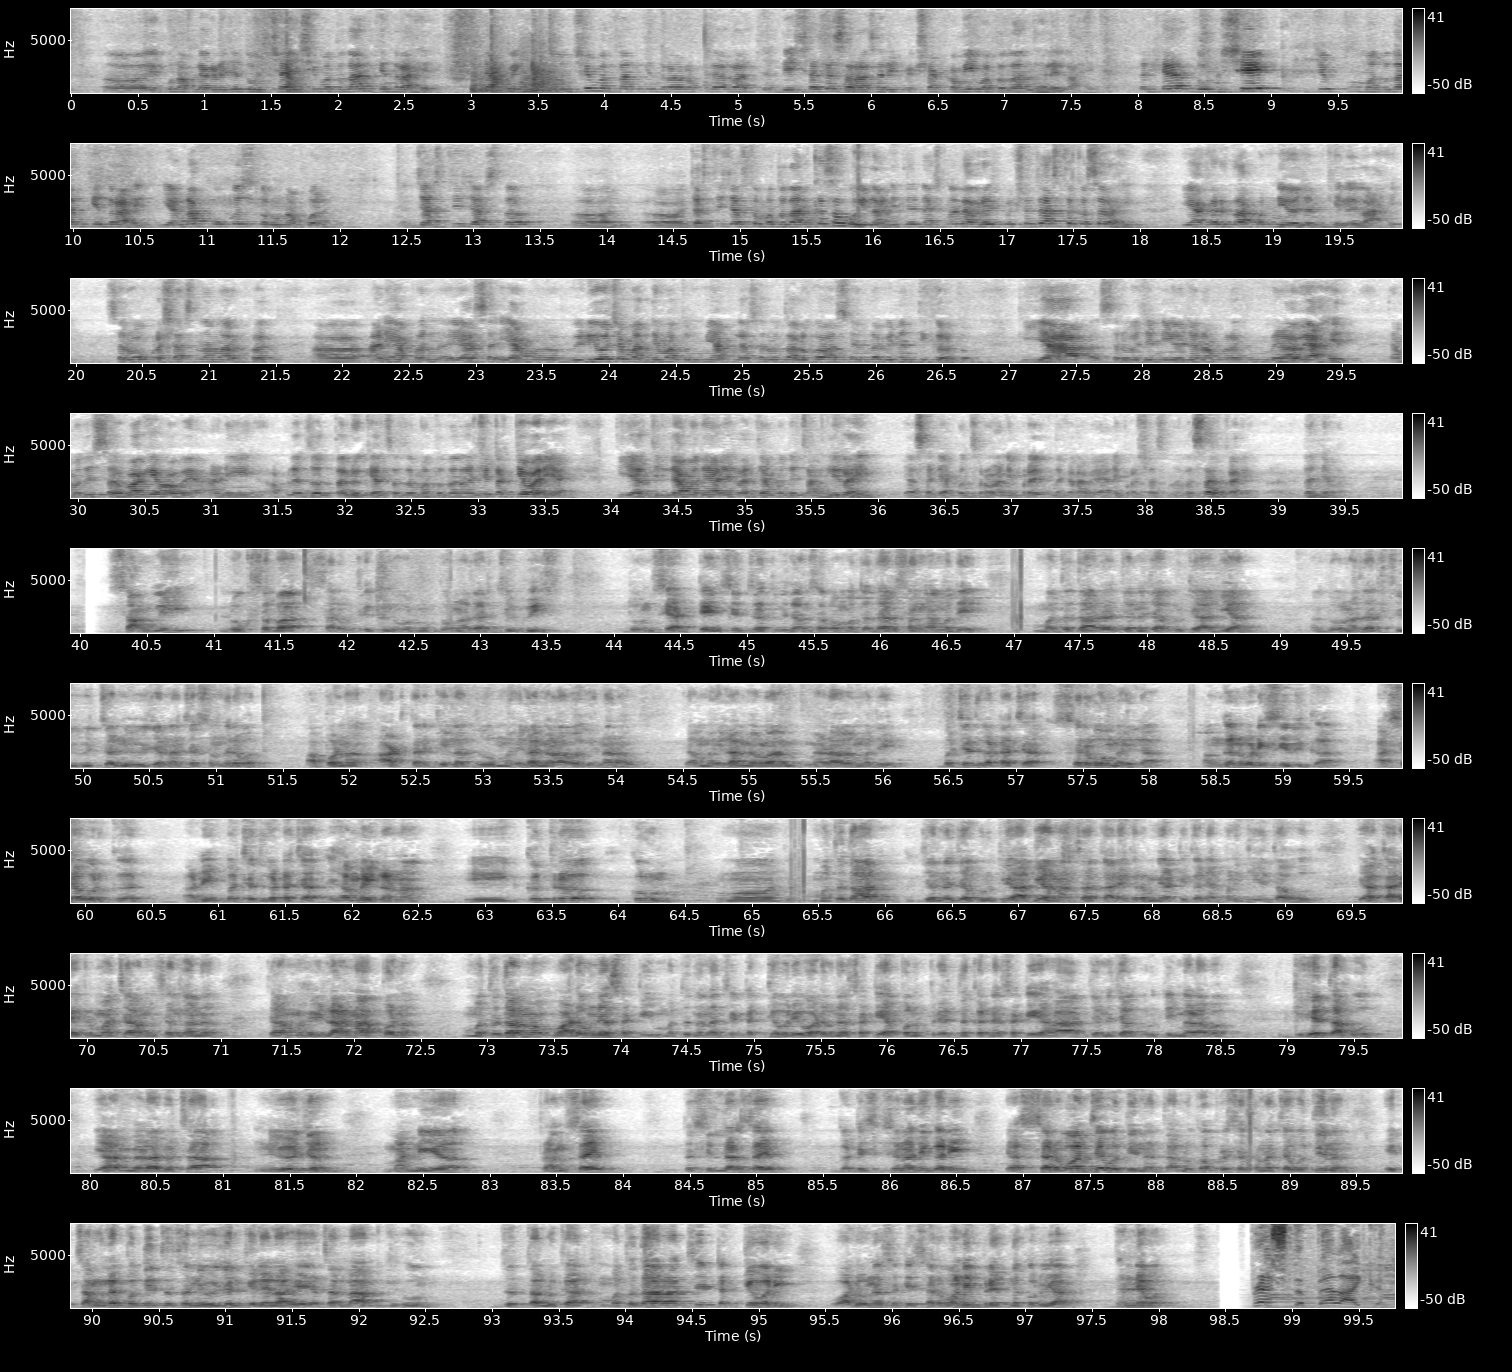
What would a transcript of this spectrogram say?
एकूण आपल्याकडे जे दोनशे ऐंशी मतदान केंद्र आहेत त्यापैकी दोनशे मतदान केंद्रावर आपल्या राज्य देशाच्या सरासरीपेक्षा कमी मतदान झालेलं आहे. तर ह्या दोनशे जे मतदान केंद्र आहेत यांना फोकस करून आपण जास्तीत जास्त जास्तीत जास्त मतदान कसं होईल आणि ते नॅशनल ॲव्हरेजपेक्षा जास्त कसं राहील याकरिता आपण नियोजन केलेलं आहे. सर्व प्रशासनामार्फत आणि आपण या स- या व्हिडिओच्या माध्यमातून मी आपल्या सर्व तालुकावासियांना विनंती करतो की या सर्व जे नियोजनापर्यंत मिळावे आहेत त्यामध्ये सहभागी व्हावे आणि आपल्या जत तालुक्याचा जो मतदानाची टक्केवारी आहे ती या जिल्ह्यामध्ये आणि राज्यामध्ये चांगली राहील यासाठी आपण सर्वांनी प्रयत्न करावे आणि प्रशासनाला सहकार्य करावे. धन्यवाद. सांगली लोकसभा सार्वत्रिक निवडणूक दोन हजार चोवीस दोनशे अठ्ठ्याऐंशी जत विधानसभा मतदारसंघामध्ये मतदार जनजागृती अभियान दोन हजार चोवीसच्या नियोजनाच्या संदर्भात आपण आठ तारखेला जो महिला मेळावा घेणार आहोत त्या महिला मेळावा मेळाव्यामध्ये बचत गटाच्या सर्व महिला अंगणवाडी सेविका आशा वर्कर आणि बचत गटाच्या ह्या महिलांना एकत्र करून म- मतदान जनजागृती अभियानाचा कार्यक्रम या ठिकाणी आपण घेत आहोत. या कार्यक्रमाच्या अनुषंगानं त्या महिलांना आपण मतदान वाढवण्यासाठी मतदानाची टक्केवारी वाढवण्यासाठी आपण प्रयत्न करण्यासाठी हा जनजागृती मेळावा घेत आहोत. या मेळाव्याचा नियोजन माननीय प्रांतसाहेब तहसीलदार साहेब गटशिक्षणाधिकारी या सर्वांच्या वतीनं तालुका प्रशासनाच्या वतीनं एक चांगल्या पद्धतीचं नियोजन केलेलं आहे. याचा लाभ घेऊन जत तालुक्यात मतदाराची टक्केवारी वाढवण्यासाठी सर्वांनी प्रयत्न करूया. धन्यवाद. Press the bell icon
